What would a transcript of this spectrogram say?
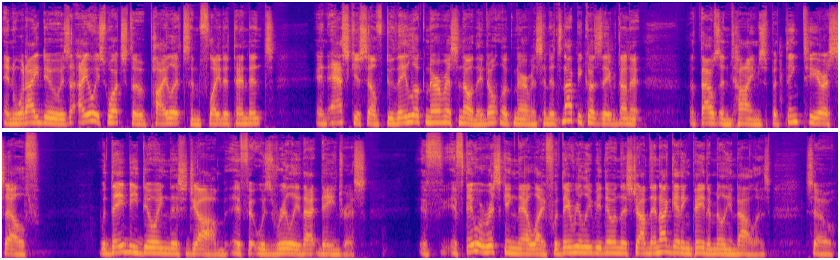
And what I do is I always watch the pilots and flight attendants and ask yourself, do they look nervous? No, they don't look nervous. And it's not because they've done it a thousand times, but think to yourself, would they be doing this job if it was really that dangerous? If if they were risking their life, would they really be doing this job? They're not getting paid a million dollars. So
